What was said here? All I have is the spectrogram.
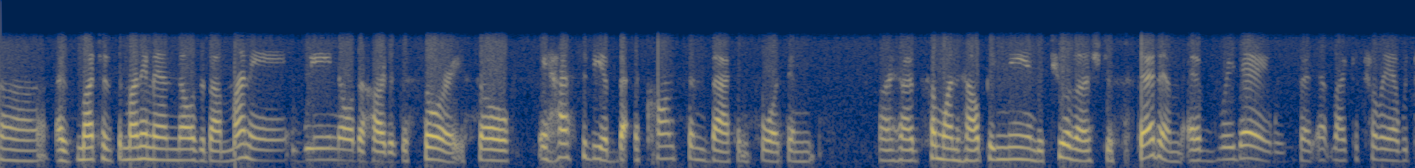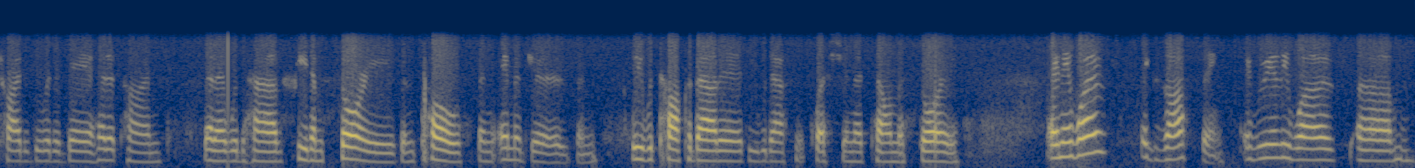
Uh, as much as the money man knows about money, we know the heart of the story. So it has to be a, a constant back and forth. And I had someone helping me, and the two of us just fed him every day. We fed, like actually, I would try to do it a day ahead of time that I would have feed him stories and posts and images, and we would talk about it. He would ask me a question, I'd tell him a story, and it was exhausting. It really was. Um,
